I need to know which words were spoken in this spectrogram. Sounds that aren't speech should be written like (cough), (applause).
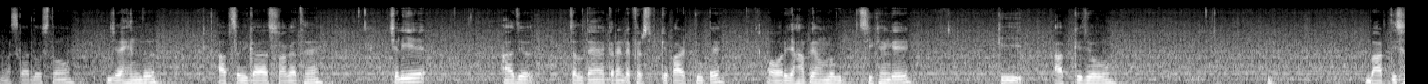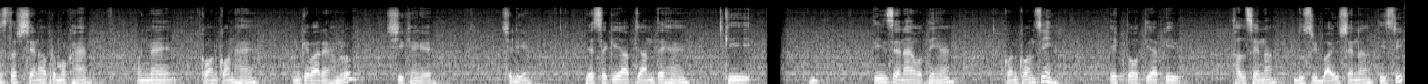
नमस्कार दोस्तों, जय हिंद। आप सभी का स्वागत है। चलिए, आज चलते हैं करंट अफेयर्स के पार्ट टू पे। और यहाँ पे हम लोग सीखेंगे कि आपके जो भारतीय सशस्त्र सेना प्रमुख हैं, उनमें कौन कौन हैं, उनके बारे में हम लोग सीखेंगे। चलिए, जैसे कि आप जानते हैं कि तीन सेनाएँ होती हैं। कौन कौन सी? एक तो होती है आपकी थल सेना, दूसरी वायुसेना तीसरी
